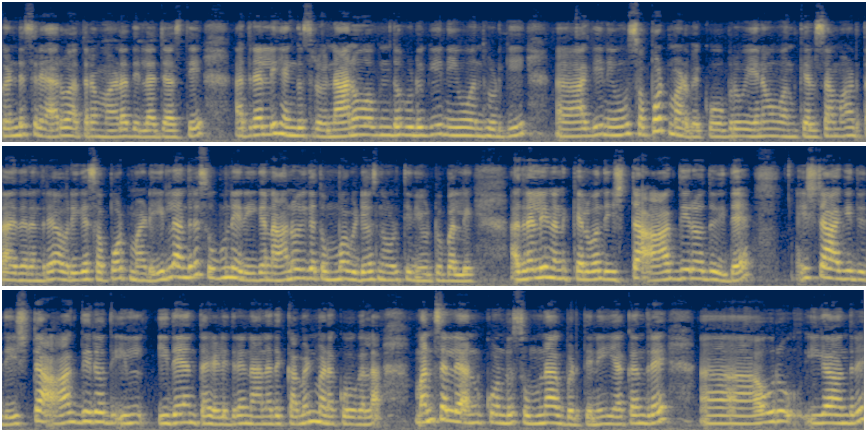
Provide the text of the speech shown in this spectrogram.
ಗಂಡಸರು ಯಾರು ಆತರ ಮಾಡೋದಿಲ್ಲ ಜಾಸ್ತಿ. ಅದರಲ್ಲಿ ಹೆಂಗಸರು ಹೆಂಗಸರು ನಾನು ಒಂದು ಹುಡುಗಿ, ನೀವು ಒಂದು ಹುಡುಗಿ ಹಾಗೆ ನೀವು ಸಪೋರ್ಟ್ ಮಾಡಬೇಕು. ಒಬ್ರು ಏನೋ ಒಂದು ಕೆಲಸ ಮಾಡ್ತಾ ಇದಾರೆ ಅಂದ್ರೆ ಅವರಿಗೆ ಸಪೋರ್ಟ್ ಮಾಡಿ. ಇಲ್ಲ ಅಂದ್ರೆ ಸುಮ್ಮನೆ ಈಗ ನಾನು ಈಗ ತುಂಬಾ ವಿಡಿಯೋಸ್ ನೋಡ್ತೀನಿ ಯೂಟ್ಯೂಬ್ ಅಲ್ಲಿ. ಅದರಲ್ಲಿ ನನಗೆ ಕೆಲವೊಂದು ಇಷ್ಟ ಆಗದಿರೋದು ಇದೆ. ಇಷ್ಟ ಆಗಿದ್ದಿದೆ ಇಷ್ಟ ಆಗದಿರೋದು ಇಲ್, ಇದೆ ಅಂತ ಹೇಳಿದ್ರೆ ನಾನು ಅದಕ್ಕೆ ಕಮೆಂಟ್ ಮಾಡಕ್ ಹೋಗಲ್ಲ. ಮನ್ಸಲ್ಲೇ ಅನ್ಕೊಂಡು ಸುಮ್ಮನಾಗ್ಬಿಡ್ತೀನಿ ಯಾಕಂದ್ರೆ ಅವರು ಈಗ ಅಂದ್ರೆ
